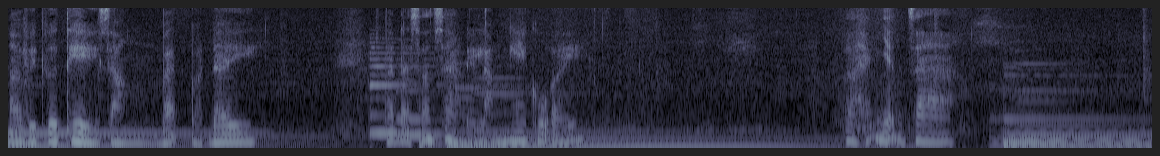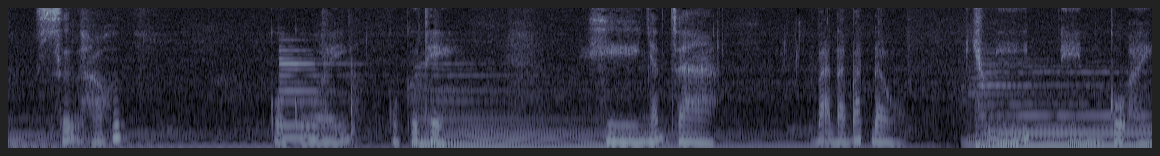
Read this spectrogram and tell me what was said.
Nói với cơ thể rằng bạn ở đây. Bạn đã sẵn sàng để lắng nghe cô ấy. Và hãy nhận ra sự háo hức của cô ấy, của cơ thể khi nhận ra bạn đã bắt đầu chú ý đến cô ấy.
